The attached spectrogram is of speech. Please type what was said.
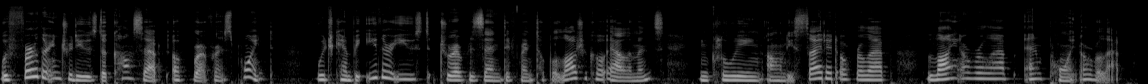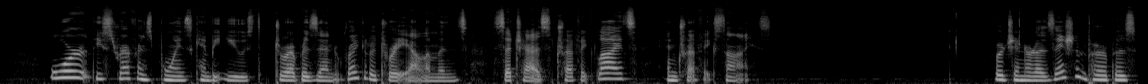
we further introduce the concept of reference point, which can be either used to represent different topological elements, including undecided overlap, line overlap, and point overlap, or these reference points can be used to represent regulatory elements such as traffic lights and traffic signs. For generalization purpose,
